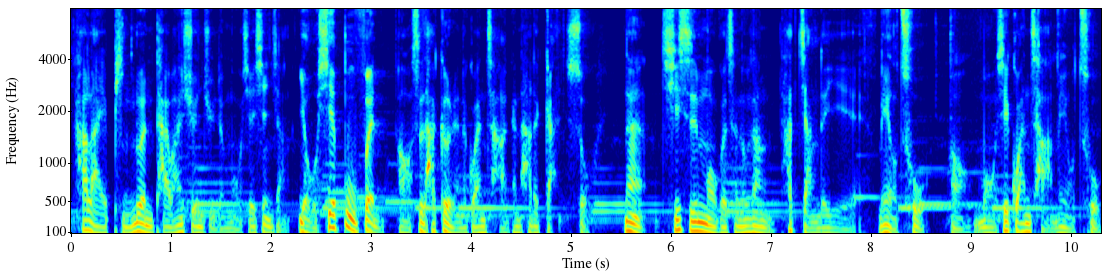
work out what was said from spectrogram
他来评论台湾选举的某些现象，有些部分啊，是他个人的观察跟他的感受。那其实某个程度上，他讲的也没有错哦，某些观察没有错，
